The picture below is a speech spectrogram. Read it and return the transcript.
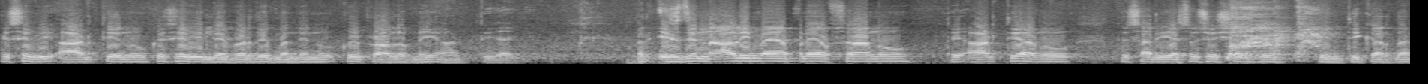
ਕਿਸੇ ਵੀ ਆੜਤੀ ਨੂੰ, ਕਿਸੇ ਵੀ ਲੇਬਰ ਦੇ ਬੰਦੇ ਨੂੰ ਕੋਈ ਪ੍ਰੋਬਲਮ ਨਹੀਂ ਆਉਣ ਦਿੱਤੀ ਜਾਏਗੀ। ਪਰ ਇਸ ਦੇ ਨਾਲ ਹੀ ਮੈਂ ਆਪਣੇ ਅਫਸਰਾਂ ਨੂੰ ਤੇ ਆੜਤੀਆਂ ਨੂੰ ਤੇ ਸਾਰੀ ਐਸੋਸੀਏਸ਼ਨ ਨੂੰ ਬੇਨਤੀ ਕਰਦਾ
